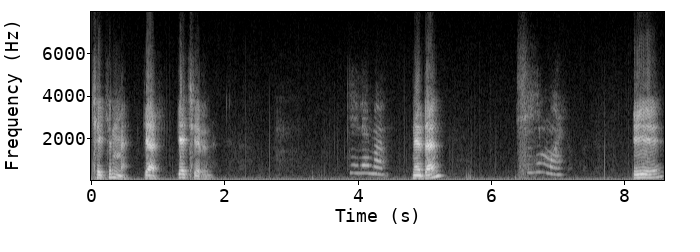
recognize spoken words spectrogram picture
Çekinme, gel, geç yerine. Gelemem. Neden? Şeyim var. İyi.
